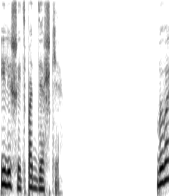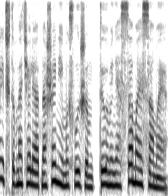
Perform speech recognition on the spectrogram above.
и лишить поддержки. Бывает, что в начале отношений мы слышим «ты у меня самое-самое»,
